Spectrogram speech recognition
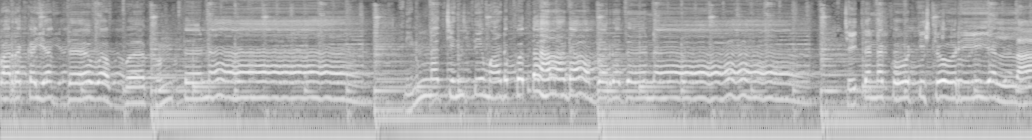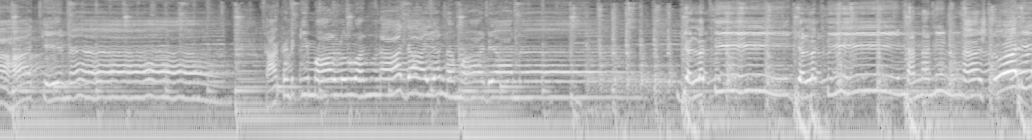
ಬರಕ ಎದ್ದ ಒಬ್ಬ ಕುಂತನ. ನಿನ್ನ ಚಿಂತೆ ಮಾಡ್ಕೊತ ಹಾಡ ಬರದನ. ಚೈತನ್ಯ ಕೋಟಿ ಸ್ಟೋರಿ ಎಲ್ಲ ಹಾಕೇನ. ಕಾಕಡಿಕಿ ಮಾಳು ಅಣ್ಣ ಗಾಯನ ಮಾಡ್ಯಾನ. ಗೆಳತಿ ಗೆಳತಿ, ನನ್ನ ನಿನ್ನ ಸ್ಟೋರಿ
